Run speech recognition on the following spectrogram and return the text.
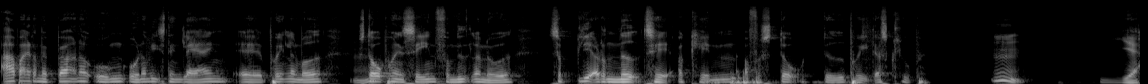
arbejder med børn og unge, undervisning, læring, øh, på en eller anden måde, mm. står på en scene, formidler noget, så bliver du nødt til at kende og forstå Døde Poeters Klub. Mm. Ja.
